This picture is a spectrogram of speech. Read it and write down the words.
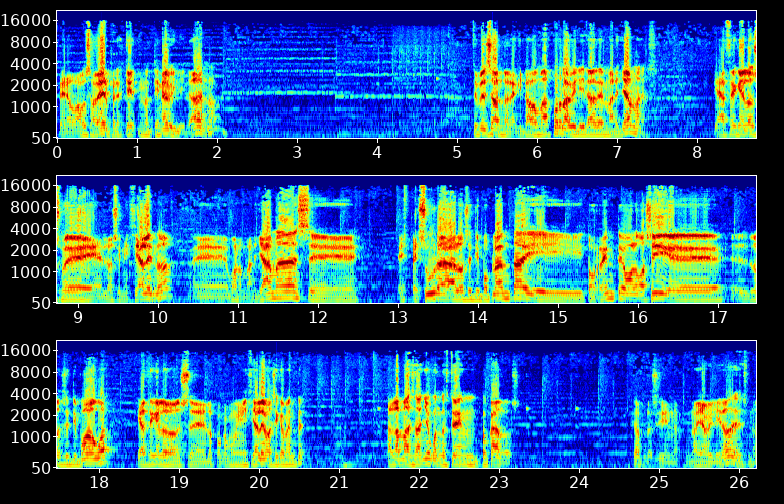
Pero vamos a ver, pero es que no tiene habilidad, ¿no? Estoy pensando, le he quitado más por la habilidad de Maryamas. Que hace que los, eh, los iniciales, ¿no? Eh, bueno, Maryamas, eh, espesura los de tipo planta y torrente o algo así, los de tipo agua. Que hace que los, los Pokémon iniciales, básicamente, hagan más daño cuando estén tocados. Claro, pero si no, no hay habilidades, ¿no?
